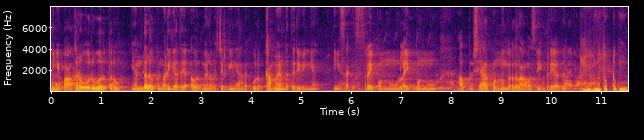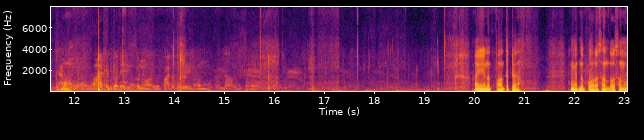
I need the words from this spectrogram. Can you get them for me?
நீங்கள் பார்க்குற ஒரு ஒருத்தரும் எந்த அளவுக்கு மரியாதை அவர் மேலே வச்சுருக்கீங்கிறத ஒரு கமெண்டை தெரிவிங்க. நீங்கள் சப்ஸ்கிரைப் பண்ணணும் லைக் பண்ணணும் அப்படி ஷேர் பண்ணணுங்கிறதெல்லாம் அவசியம் கிடையாது. என்ன தொட்டு கும்பிட்டுப்போம் ஐயனை பார்த்துட்டு இங்கேருந்து போகிற சந்தோஷமே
